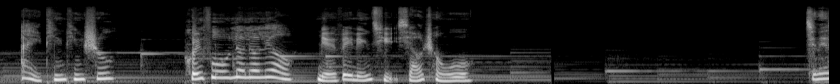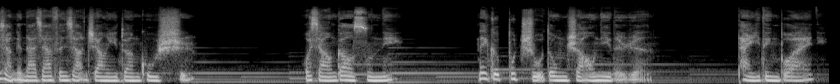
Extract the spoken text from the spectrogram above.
“爱听听书”，回复“六六六”免费领取小宠物。今天想跟大家分享这样一段故事。我想要告诉你，那个不主动找你的人，他一定不爱你。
